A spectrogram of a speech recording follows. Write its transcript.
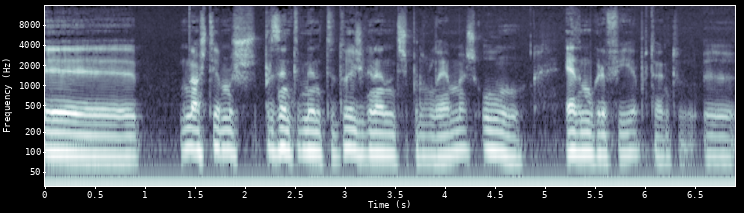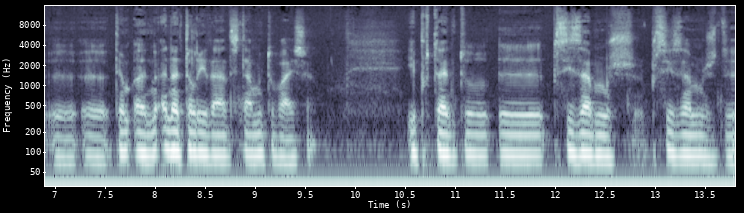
Eh, nós temos presentemente dois grandes problemas. Um é a demografia, portanto, eh, a- natalidade está muito baixa e, portanto, precisamos, precisamos de,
